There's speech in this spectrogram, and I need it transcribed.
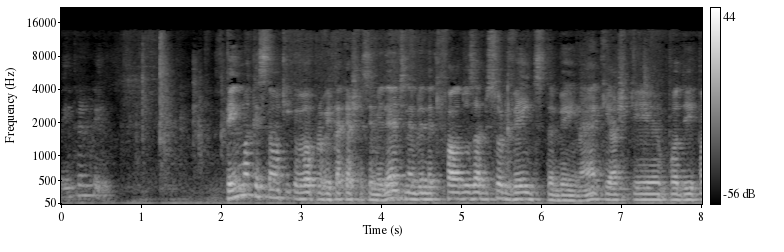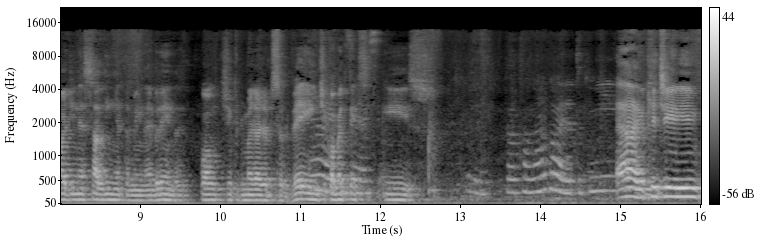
bem tranquilo. Tem uma questão aqui que eu vou aproveitar que acho que é semelhante, né, Brenda, que fala dos absorventes também, né? Que acho que pode, pode ir nessa linha também, né, Brenda? Qual o tipo de melhor absorvente, É, como é que tem que... Isso. Falando agora, tu que me. Ah, eu que te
